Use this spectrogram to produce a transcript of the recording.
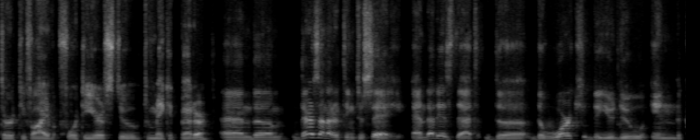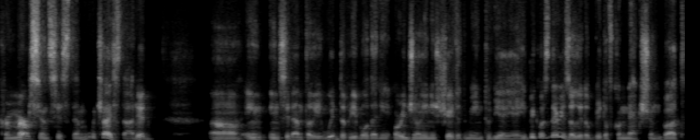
35 40 years to to make it better and um, there's another thing to say and that is that the the work that you do in the Kremmerzian system which i studied uh, in, incidentally with the people that originally initiated me into the AA because there is a little bit of connection, but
